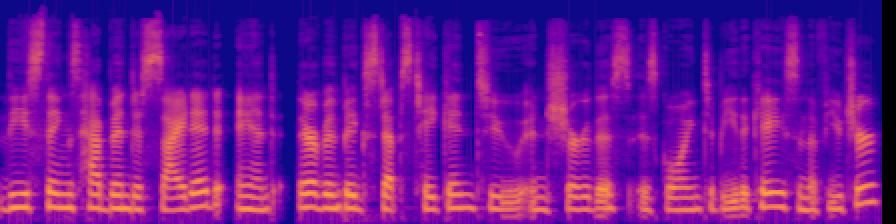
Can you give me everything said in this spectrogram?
these things have been decided and there have been big steps taken to ensure this is going to be the case in the future.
